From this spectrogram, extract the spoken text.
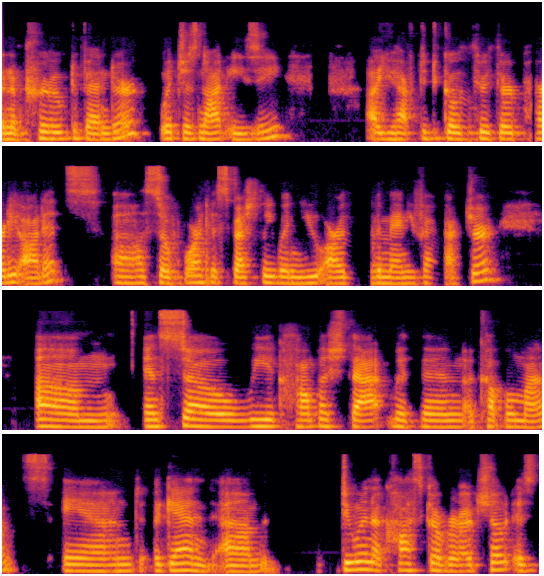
an approved vendor, which is not easy. Uh, you have to go through third party audits, uh, so forth, especially when you are the manufacturer. Um, and so we accomplished that within a couple months. And again, um, doing a Costco roadshow is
